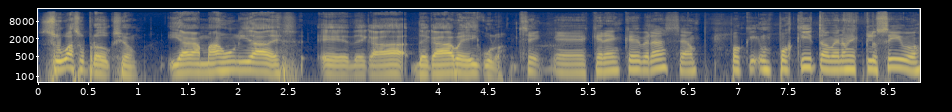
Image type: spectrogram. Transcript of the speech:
suba su producción y haga más unidades eh, de, cada, de cada vehículo. Sí, eh, quieren que ¿verdad? sea un, un poquito menos exclusivo.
